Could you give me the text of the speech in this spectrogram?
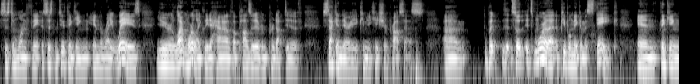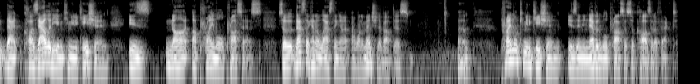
system one th- system two thinking in the right ways, you're a lot more likely to have a positive and productive secondary communication process. Um, but th- so it's more that people make a mistake in thinking that causality in communication is not a primal process. So that's the kind of last thing I, I want to mention about this. Um, primal communication is an inevitable process of cause and effect.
